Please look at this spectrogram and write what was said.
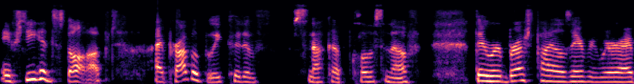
if she had stopped, I probably could have snuck up close enough. There were brush piles everywhere. I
